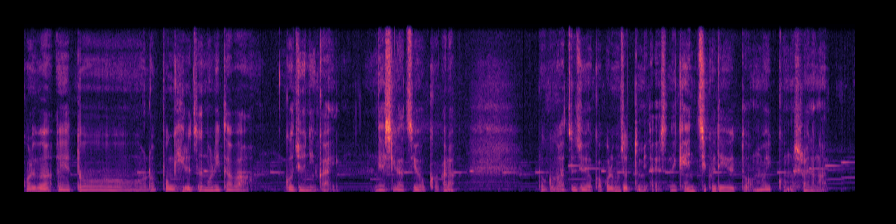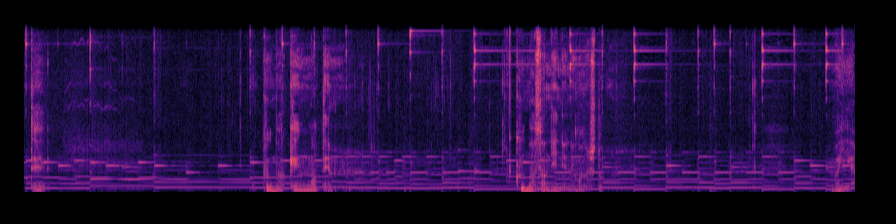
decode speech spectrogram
これはえっ、ー、と六本木ヒルズ森タワー52階で4月8日から6月14日。これもちょっと見たいですね。建築でいうともう一個面白いのがあって熊健吾店。熊さんでいいんだよねこの人。まあいいや。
